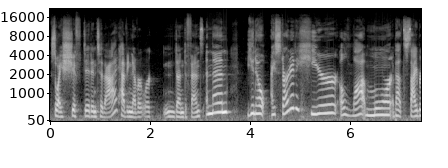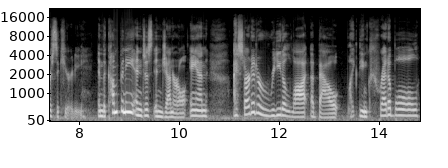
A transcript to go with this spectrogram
So I shifted into that, having never worked and done defense. And then, you know, I started to hear a lot more about cybersecurity in the company and just in general. And I started to read a lot about like the incredible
